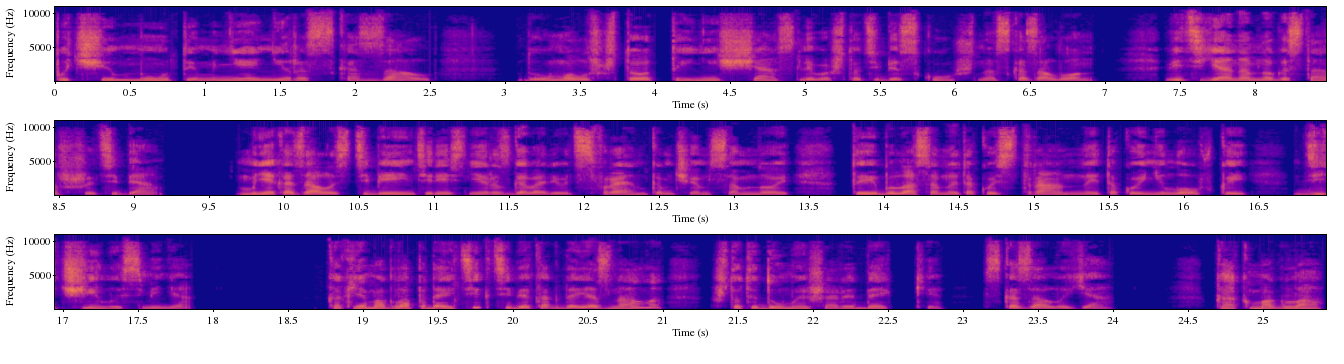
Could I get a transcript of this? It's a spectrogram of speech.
«Почему ты мне не рассказал?» «Думал, что ты несчастлива, что тебе скучно», — сказал он. «Ведь я намного старше тебя. Мне казалось, тебе интереснее разговаривать с Фрэнком, чем со мной. Ты была со мной такой странной, такой неловкой, дичилась меня. Как я могла подойти к тебе, когда я знала, что ты думаешь о Ребекке?» — сказала я. «Как могла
